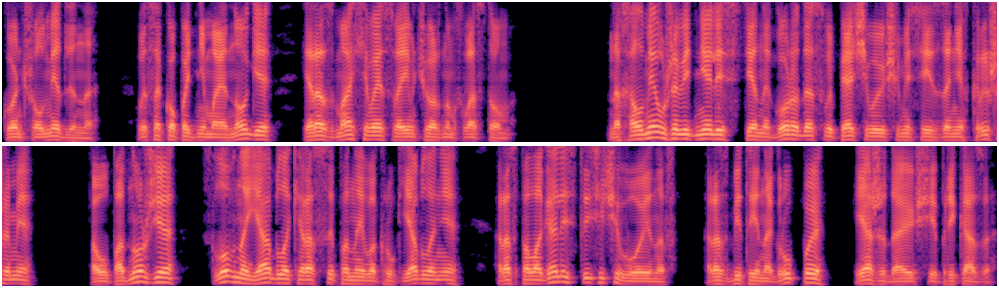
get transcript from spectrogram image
Конь шел медленно, высоко поднимая ноги и размахивая своим черным хвостом. На холме уже виднелись стены города с выпячивающимися из-за них крышами, а у подножья, словно яблоки, рассыпанные вокруг яблони, располагались тысячи воинов, разбитые на группы и ожидающие приказа.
